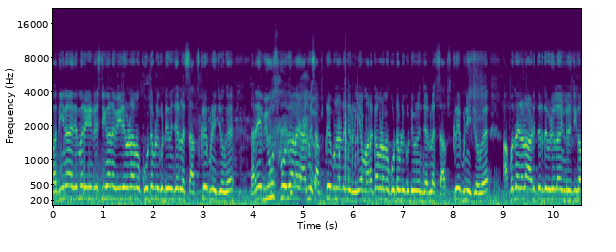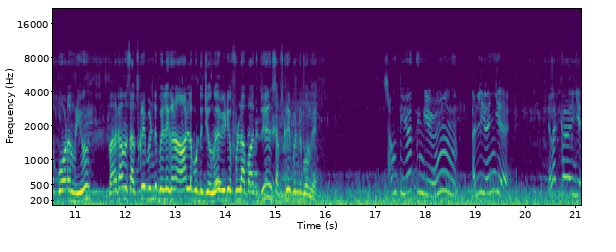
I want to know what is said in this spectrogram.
பார்த்தீங்கன்னா இதே மாதிரி இன்ட்ரெஸ்டிங்கான வீடியோலாம் நம்ம கூட்டப்பள்ளி குட்டி சேனலில் சப்ஸ்கிரைப் பண்ணி வச்சுக்கோங்க. நிறைய வியூஸ் போகுது ஆனால் யாருமே சப்ஸ்கிரைப் பண்ணான்னு சொல்றீங்க. மறக்காமல் நம்ம கூட்டப்பள்ளி குட்டி சேனலில் சப்ஸ்கிரைப் பண்ணி வச்சுக்கோங்க. அப்போ தான் என்னால் அடுத்தடுத்த வீடியோலாம் இன்ட்ரெஸ்டிங்காக போட முடியும். மறக்காமல் சப்ஸ்கிரைப் பண்ணிட்டு பெல்லைக்கான ஆளில் போட்டு வச்சுக்கோங்க வீடியோ ஃபுல்லாக பார்த்துட்டு சப்ஸ்கிரைப் பண்ணிட்டு போங்க. சவுண்டி ஏத்துங்க. ம், அள்ளி வைங்க. இலக்கா வைங்க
